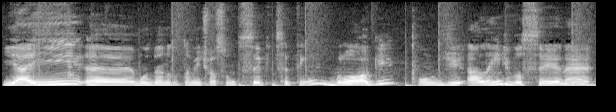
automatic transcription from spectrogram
E aí, é, mudando totalmente o assunto, você, você tem um blog onde, além de você, né,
